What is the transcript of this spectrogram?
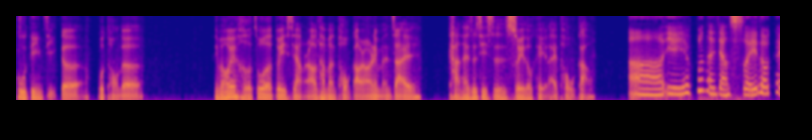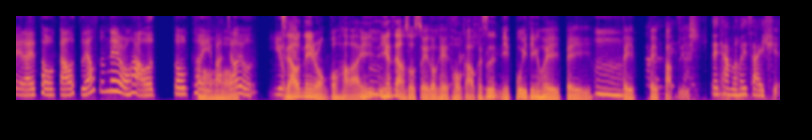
固定几个不同的，你们会合作的对象，然后他们投稿，然后你们再看，还是其实谁都可以来投稿？呃，也也不能讲谁都可以来投稿，只要是内容好的都可以吧，哦、只要有。只要内容够好啊，应应该这样说，谁都可以投稿，嗯，可是你不一定会被嗯被被 publish，对，他们会筛选。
